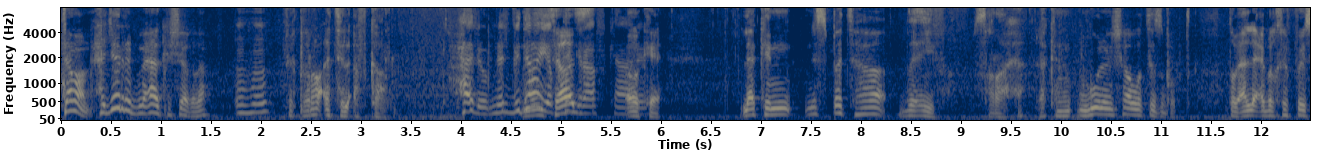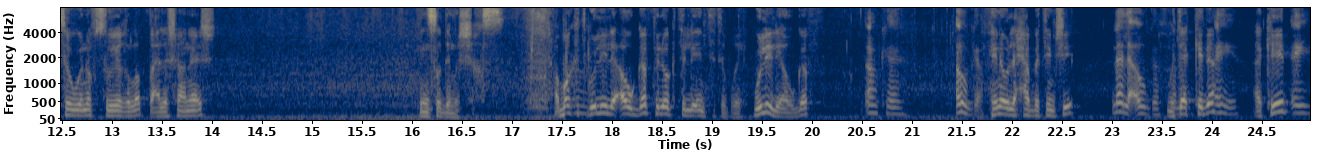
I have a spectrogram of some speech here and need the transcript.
تمام حجرب معاك شغلة في قراءة الأفكار. حلو من البداية بتقرأ افكاري okay. لكن نسبتها ضعيفة صراحة لكن نقول إن شاء الله تزبط. طبعا لاعب الخفة يسوي نفسه يغلط علشان إيش؟ ينصدم الشخص. أبغاك تقولي لي أوقف في الوقت اللي أنت تبغيه. قولي لي أوقف. okay. أوقف. هنا ولا حابة تمشي؟ لا لا أوقف. متأكدة؟ أي. أكيد؟ أي.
